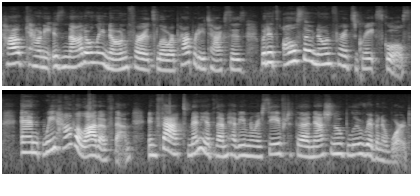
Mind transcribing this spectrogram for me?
Cobb County is not only known for its lower property taxes, but it's also known for its great schools. And we have a lot of them. In fact, many of them have even received the National Blue Ribbon Award.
